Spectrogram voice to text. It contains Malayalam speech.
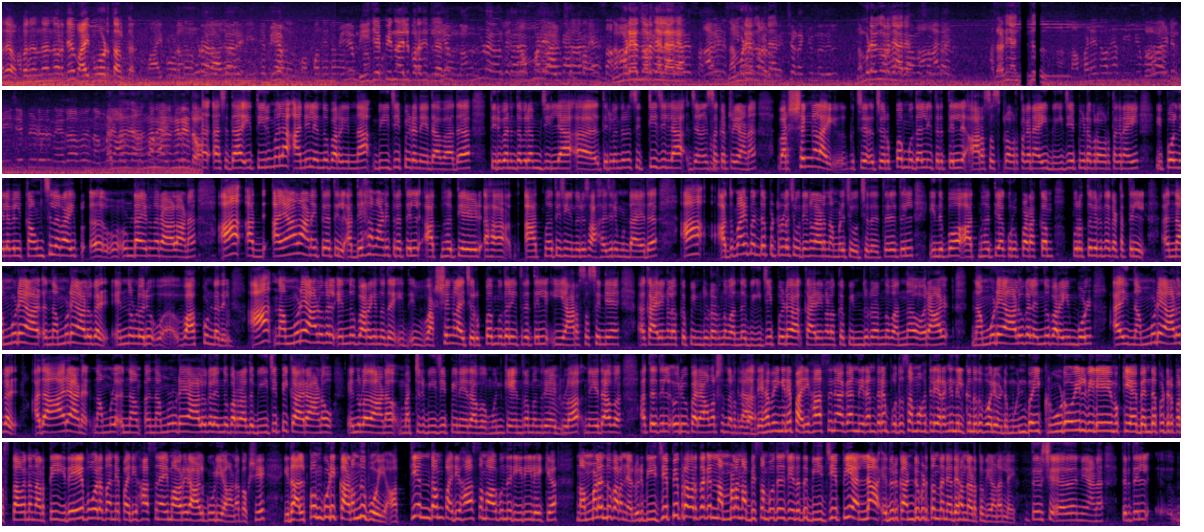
അതെ ഒപ്പം നിന്നെന്ന് പറഞ്ഞാൽ വായ്പ കൊടുത്ത ആൾക്കാർ. ബി ജെ പി എന്ന് അതിൽ പറഞ്ഞിട്ടില്ലല്ലോ നമ്മുടെ എന്ന് പറഞ്ഞാൽ ആരാ? നമ്മുടെ എന്ന് പറഞ്ഞാൽ നമ്മുടെ എന്ന് പറഞ്ഞാൽ ആരാ? അതാണ് ഞാൻ ചോദിച്ചത്. അസിത ഈ തിരുമല അനിൽ എന്ന് പറയുന്ന ബി ജെ പിയുടെ നേതാവ് അത് തിരുവനന്തപുരം ജില്ല തിരുവനന്തപുരം സിറ്റി ജില്ലാ ജനറൽ സെക്രട്ടറിയാണ്. വർഷങ്ങളായി ചെറുപ്പം മുതൽ ഇത്തരത്തിൽ ആർ എസ് എസ് പ്രവർത്തകനായി ബി ജെ പിയുടെ പ്രവർത്തകനായി ഇപ്പോൾ നിലവിൽ കൗൺസിലറായി ഉണ്ടായിരുന്ന ഒരാളാണ്. ആ അയാളാണ് ഇത്തരത്തിൽ അദ്ദേഹമാണ് ഇത്തരത്തിൽ ആത്മഹത്യ ആത്മഹത്യ ചെയ്യുന്ന ഒരു സാഹചര്യം ഉണ്ടായത്. ആ അതുമായി ബന്ധപ്പെട്ടുള്ള ചോദ്യങ്ങളാണ് നമ്മൾ ചോദിച്ചത്. ഇത്തരത്തിൽ ഇന്നിപ്പോൾ ആത്മഹത്യാ കുറിപ്പടക്കം പുറത്തു വരുന്ന ഘട്ടത്തിൽ നമ്മുടെ നമ്മുടെ ആളുകൾ എന്നുള്ളൊരു വാക്കുണ്ടതിൽ. ആ നമ്മുടെ ആളുകൾ എന്ന് പറയുന്നത് വർഷങ്ങളായി ചെറുപ്പം മുതൽ ഇത്തരത്തിൽ ഈ ആർ എസ് എസിന്റെ കാര്യങ്ങളൊക്കെ പിന്തുടർന്ന് വന്ന് ബി ജെ പിയുടെ കാര്യങ്ങളൊക്കെ പിന്തുടർന്ന് വന്ന ഒരാൾ നമ്മുടെ ആളുകൾ എന്ന് പറയുമ്പോൾ നമ്മുടെ ആളുകൾ അതാരാണ് നമ്മൾ നമ്മളുടെ ആളുകൾ എന്ന് പറഞ്ഞാൽ അത് ബി ജെ പിക്കാരാണോ എന്നുള്ളതാണ് മറ്റൊരു ബി ജെ പി നേതാവ് മുൻ കേന്ദ്രമന്ത്രിയായിട്ടുള്ള നേതാവ് അത്തരത്തിൽ ഒരു പരാമർശം നടത്തുന്നത് അദ്ദേഹം ഇങ്ങനെ പരിഹാസനാകാൻ നിരന്തരം പൊതുസമൂഹത്തിൽ ഇറങ്ങി നിൽക്കുന്നത് പോലെയുണ്ട്. മുൻപ് ഈ ക്രൂഡ് ഓയിൽ വിലയുമൊക്കെ ബന്ധപ്പെട്ടൊരു പ്രസ്താവന നടത്തി ഇതേപോലെ തന്നെ പരിഹാസനായി മാറിയ ഒരാൾ കൂടിയാണ്. പക്ഷേ ഇത് അല്പം കൂടി കടന്നുപോയി. അത്യന്തം പരിഹാസമാകുന്ന രീതിയിലേക്ക് നമ്മളെന്ന് പറഞ്ഞാൽ ഒരു ബി ജെ പി പ്രവർത്തകൻ നമ്മളെന്ന് അഭിസംബോധന ചെയ്യുന്നത് ബി ജെ പി അല്ല എന്നൊരു കണ്ടുപിടുത്തം തന്നെ അദ്ദേഹം നടത്തുകയാണല്ലേ? തീർച്ചയായും തന്നെയാണ്. ഇത്തരത്തിൽ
